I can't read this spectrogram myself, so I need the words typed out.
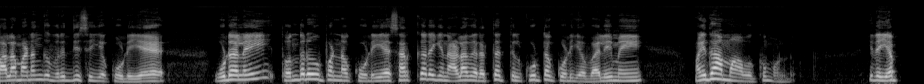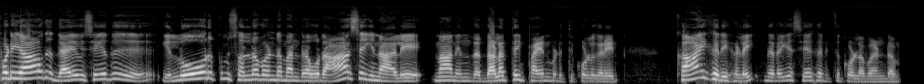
பல மடங்கு விருத்தி செய்யக்கூடிய உடலை தொந்தரவு பண்ணக்கூடிய சர்க்கரையின் அளவு இரத்தத்தில் கூட்டக்கூடிய வலிமை மைதா மாவுக்கும் உண்டு. இதை எப்படியாவது தயவு செய்து எல்லோருக்கும் சொல்ல வேண்டும் என்ற ஒரு ஆசையினாலே நான் இந்த தளத்தை பயன்படுத்திக் கொள்கிறேன். காய்கறிகளை நிறைய சேகரித்துக் கொள்ள வேண்டும்.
